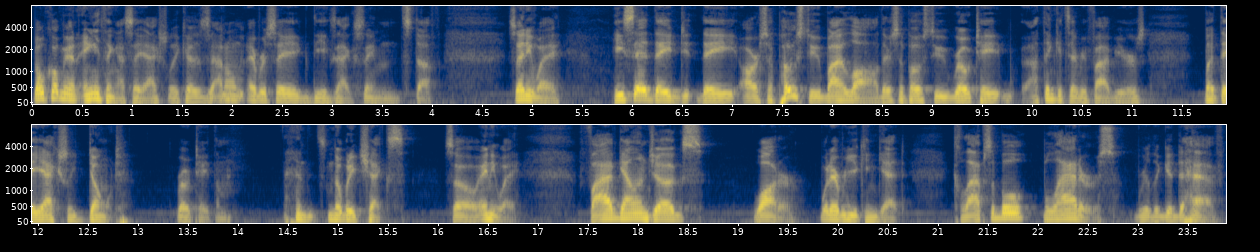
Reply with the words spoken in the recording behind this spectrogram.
Don't quote me on anything I say, actually, because I don't ever say the exact same stuff. So anyway, he said they they are supposed to by law. They're supposed to rotate. I think it's every five years, but they actually don't rotate them. Nobody checks. So anyway, five gallon jugs, water, whatever you can get. Collapsible bladders, really good to have.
